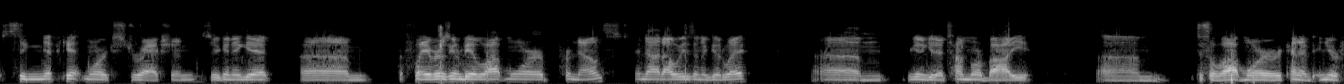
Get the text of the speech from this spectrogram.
significant more extraction. So you're going to get um, the flavor is going to be a lot more pronounced and not always in a good way. Um, you're going to get a ton more body, um, just a lot more kind of in your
